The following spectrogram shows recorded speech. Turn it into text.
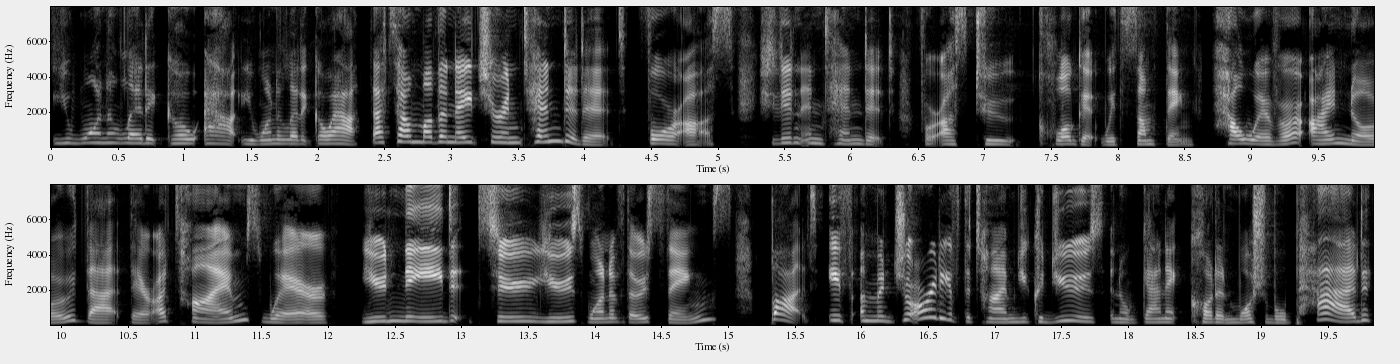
You want to let it go out. You want to let it go out. That's how Mother Nature intended it for us. She didn't intend it for us to clog it with something. However, I know that there are times where you need to use one of those things. But if a majority of the time you could use an organic cotton washable pad,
